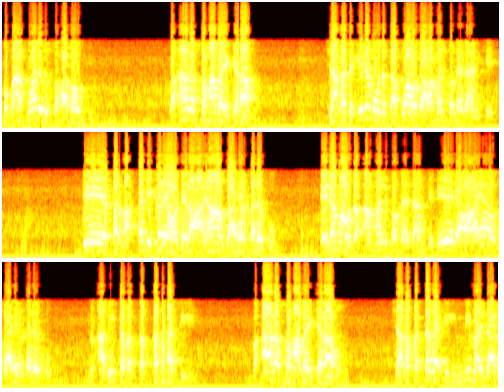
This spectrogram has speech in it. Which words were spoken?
خو په اقوال د صحابه او کې د هغه صحابه کرام چې هغه د علم او د تقوا او د عمل په میدان کې ډېر پرمختګ کړي او ډېر عایا او ظاهر خلکو علم او د عمل په میدان کې ډېر عایا او ظاهر خلکو نو هغه ته سبقت حاصلې په هغه صحابه کرامو چې هغه په دغه علمي میدان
